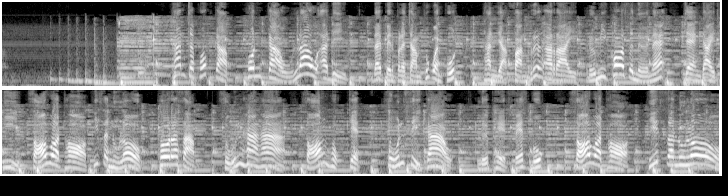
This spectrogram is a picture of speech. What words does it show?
ท่านจะพบกับคนเก่าเล่าอดีต ได้เป็นประจำทุกวันพุธ ท่านอยากฟังเรื่องอะไร หรือมีข้อเสนอแนะ แจ้งได้ที่ สวท พิษณุโลก โทรศัพท์ 055 267 049 หรือเพจ Facebook สวท พิษณุโลก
